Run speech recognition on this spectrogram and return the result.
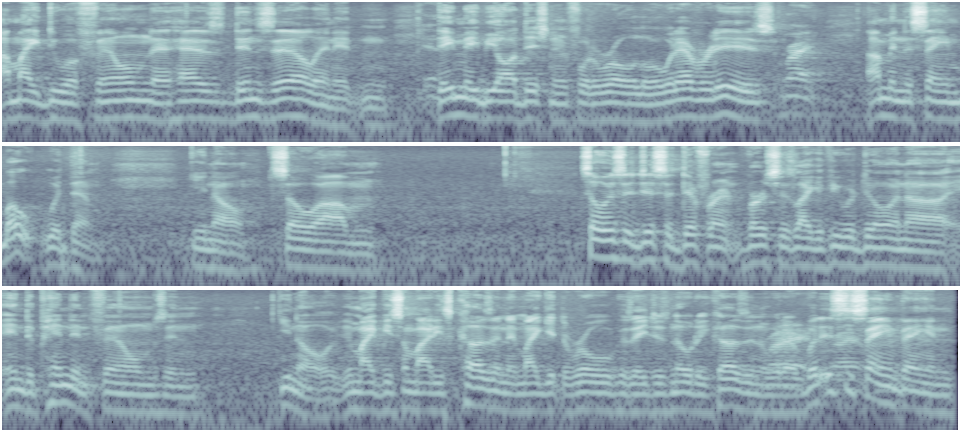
I might do a film that has Denzel in it, and Yeah. they may be auditioning for the role or whatever it is. Right. I'm in the same boat with them, you know. So um, so it's a, just a different versus like if you were doing uh, independent films and you know it might be somebody's cousin that might get the role because they just know their cousin or whatever. But it's the right. same thing, and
